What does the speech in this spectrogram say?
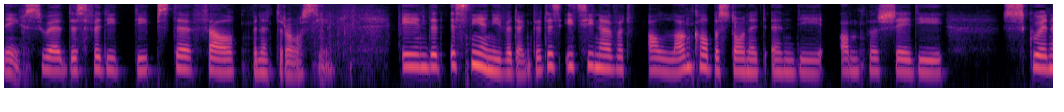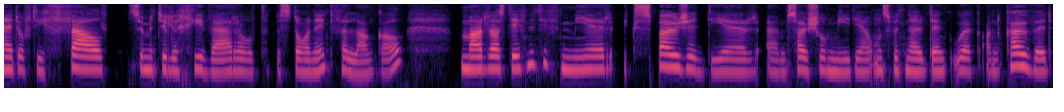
Nee, so dis vir die diepste velpenetrasie. En dit is nie 'n nuwe ding. Dit is ietsie nou wat al lank al bestaan het in die amper sê die skoonheid of die vel somatologie wêreld bestaan het vir lankal. Maar daar's definitief meer exposure deur um social media. Ons moet nou dink ook aan COVID.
